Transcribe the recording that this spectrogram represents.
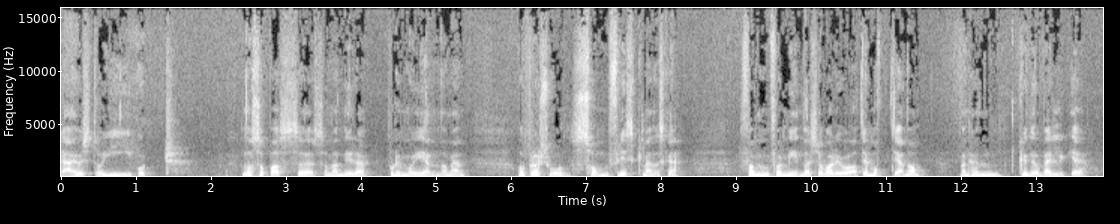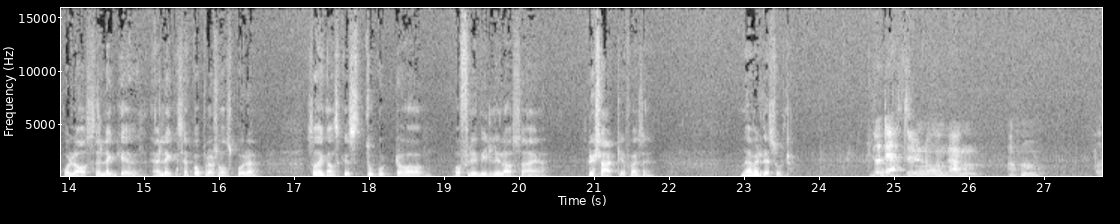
raust å gi bort noe såpass eh, som en myre. For du må gjennom en operasjon som frisk menneske. For, for min del så var det jo at jeg måtte gjennom. Men hun kunne jo velge å la seg legge, legge seg på operasjonsbordet. Så det er ganske stort å, å frivillig la seg bli skåret i, får jeg si. Det er veldig stort. Vurderte du noen gang å, å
